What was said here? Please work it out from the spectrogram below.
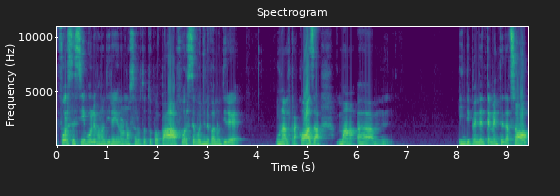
Forse sì, volevano dire io non ho salutato papà, forse volevano dire un'altra cosa, ma um, indipendentemente da ciò,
